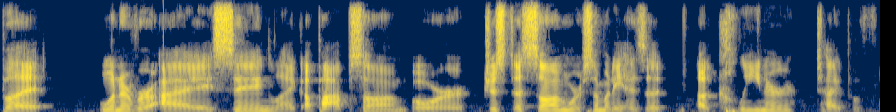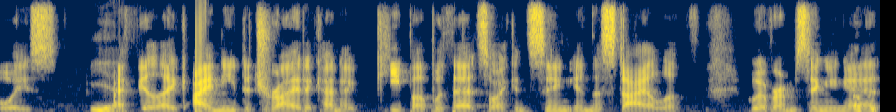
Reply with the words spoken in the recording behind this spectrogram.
but whenever I sing like a pop song or just a song where somebody has a, a cleaner type of voice, Yeah, I feel like I need to try to kind of keep up with that so I can sing in the style of whoever I'm singing at.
